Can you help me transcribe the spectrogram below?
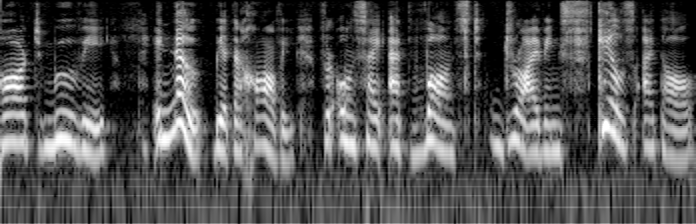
hard movie. En nou beter Gawie vir ons sy advanced driving skills uithaal.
